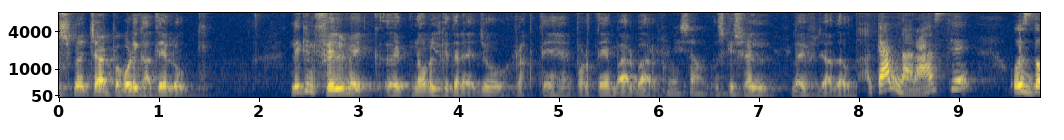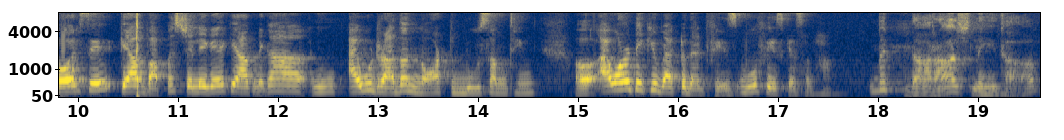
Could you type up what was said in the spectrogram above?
उसमें चाट पकौड़ी खाते हैं लोग। लेकिन फ़िल्म एक एक नॉवल की तरह है जो रखते हैं पढ़ते हैं बार बार हमेशा उसकी शेल्फ लाइफ ज़्यादा होती है। क्या आप नाराज़ थे उस दौर से? क्या आप वापस चले गए कि आपने कहा I would rather not do something I want take you back to that phase वो फ़ेज़ कैसा था? मैं नाराज़ नहीं था।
